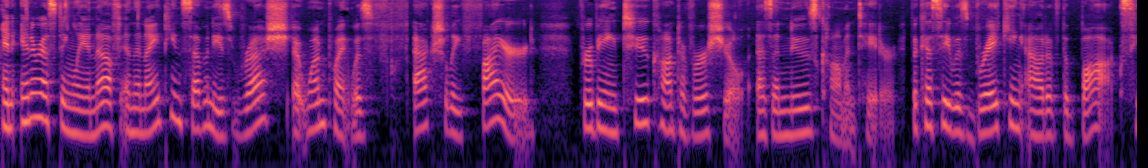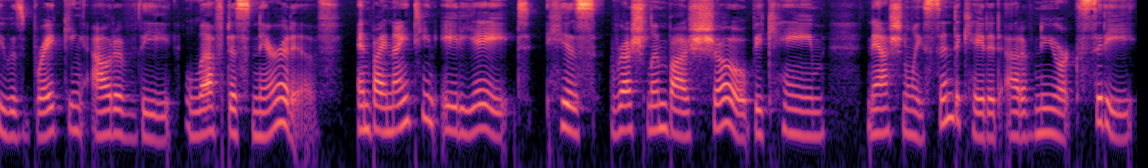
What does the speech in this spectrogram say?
And interestingly enough, in the 1970s, Rush at one point was f- actually fired for being too controversial as a news commentator because he was breaking out of the box. He was breaking out of the leftist narrative. And by 1988, his Rush Limbaugh show became nationally syndicated out of New York City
